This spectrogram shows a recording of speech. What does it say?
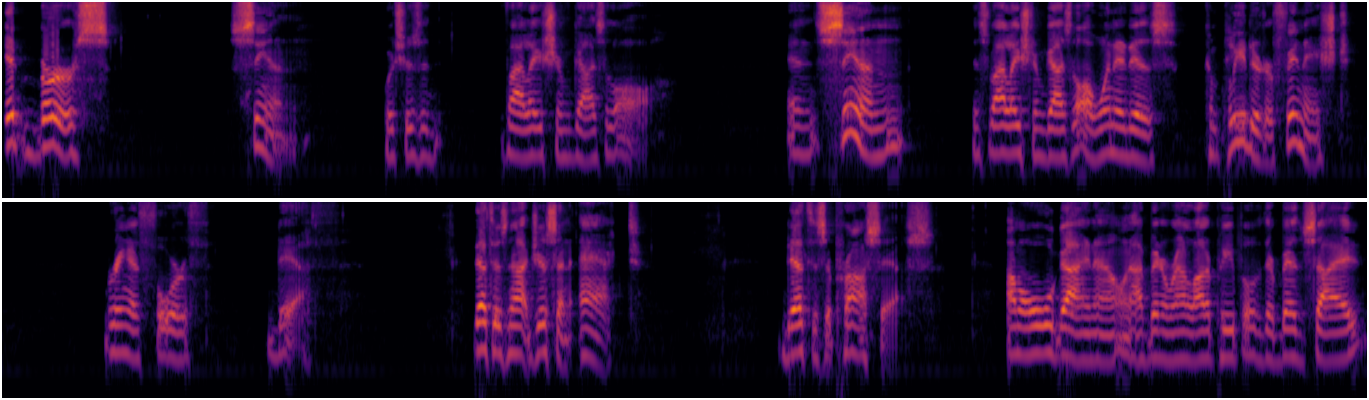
It bursts sin, which is a violation of God's law. And sin, this violation of God's law, when it is completed or finished, bringeth forth death. Death is not just an act, death is a process. I'm an old guy now, and I've been around a lot of people at their bedside.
